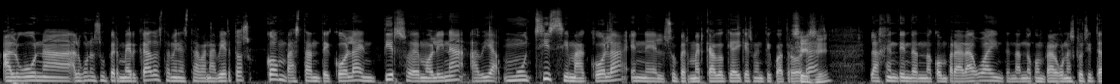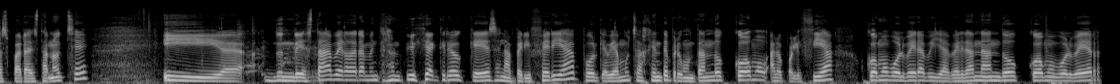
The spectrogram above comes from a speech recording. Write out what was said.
alguna, algunos supermercados también estaban abiertos con bastante cola. En Tirso de Molina había muchísima cola en el supermercado que hay, que es 24 Sí, horas. sí. La gente intentando comprar agua, intentando comprar algunas cositas para esta noche. Y eh, donde está verdaderamente la noticia creo que es en la periferia, porque había mucha gente preguntando cómo a la policía cómo volver a Villaverde andando, cómo volver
